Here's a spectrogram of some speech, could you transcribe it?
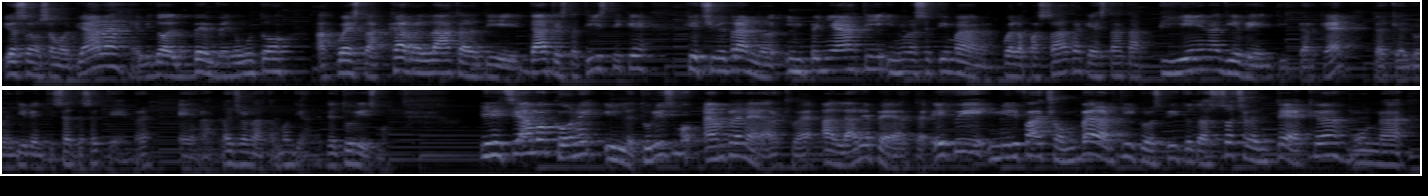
Io sono Samuel Piana e vi do il benvenuto a questa carrellata di dati e statistiche che ci vedranno impegnati in una settimana, quella passata che è stata piena di eventi. Perché? Perché il lunedì 27 settembre era la giornata mondiale del turismo. Iniziamo con il turismo en plein air, cioè all'aria aperta. E qui mi rifaccio un bel articolo scritto da Social Tech, un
